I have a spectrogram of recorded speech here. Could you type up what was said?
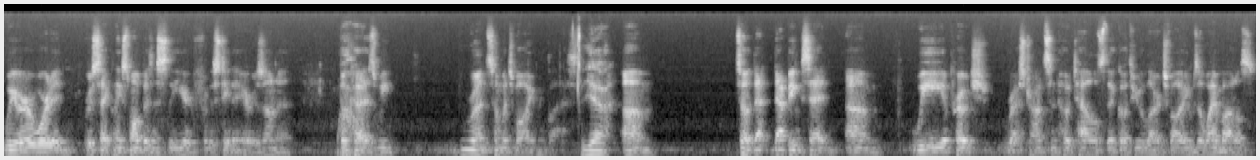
we were awarded Recycling Small Business of the Year for the state of Arizona Wow. because we run so much volume in glass. Yeah. Um, so that that being said, um, we approach restaurants and hotels that go through large volumes of wine bottles,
